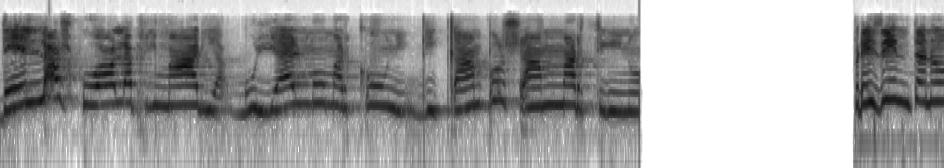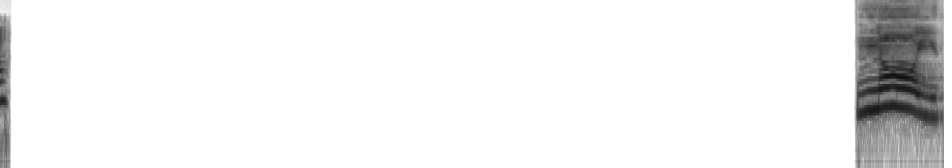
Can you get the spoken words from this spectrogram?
della scuola primaria Guglielmo Marconi di Campo San Martino presentano Noi,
